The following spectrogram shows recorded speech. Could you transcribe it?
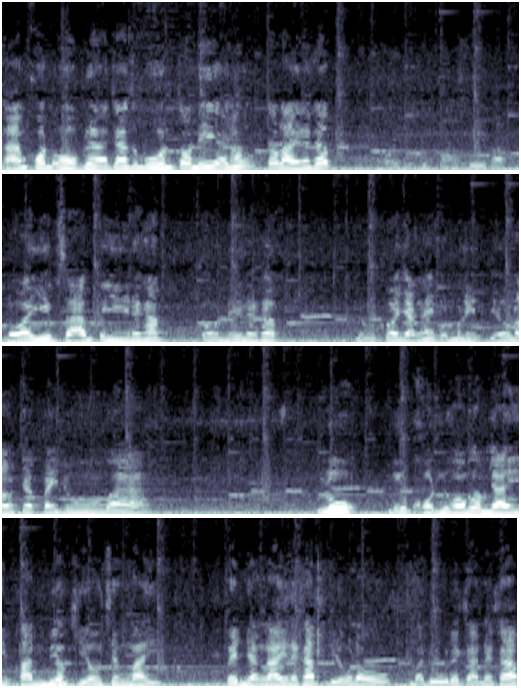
สามคนโอบเนี่ยอาจารย์สมบูรณ์ต้นนี้อายุเท่าไหร่นะครับ123ปีครับร้อยยี่สามปีนะครับ ต้นนี้นะครับเดี๋ยวก็ยังให้ผลผลิต เดี๋ยวเราจะไปดูว่า ลูกหรือผลของลำไยพันธุ์เบี้ยวเขียวเชียงใหม่เป็นอย่างไรนะครับ เดี๋ยวเรามาดูด้วยกันนะครับ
